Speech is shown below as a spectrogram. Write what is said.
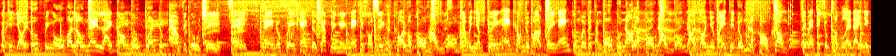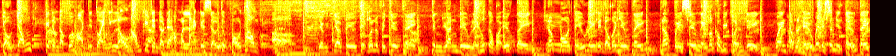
Con chỉ giỏi ước vì ngủ bao lâu nay lại còn ngủ quên trong ao phía Gucci. Ê, hèn đâu phiền khác tự khắc bị nghiền nét khi con xiết hết khói vào cổ họng. Nhớ về nhập truyền án không được vào tiền án, cũng bởi vì thằng bố của nó là cổ đông. Hỏi coi như vậy thì đúng là khổ không? Khi bàn tiền trung thực lại đầy những chỗ trống, Khi trong đầu của họ chỉ toàn những lỗ hổng, Khi trình độ đại học mà lại cư xử thường phổ thông. Ờ Dân chơi phiêu thiệt mới lên phải chiêu thiệt. Kinh doanh điêu luyện không cần vào yêu tiền. Đất bôi tiểu liên để đổ bao nhiêu tiếng. Đất vì siêu nghĩ vẫn không biết mình điên. Quan trọng là hiểu biết được sống nhìn tiểu tiết.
